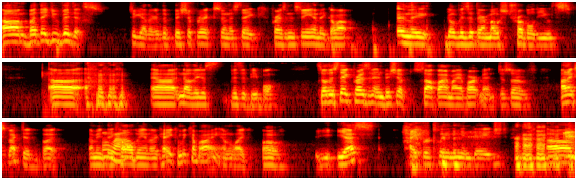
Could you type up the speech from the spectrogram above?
um, but they do visits together, the bishoprics and the stake presidency, and they go out and they go visit their most troubled youths. Uh, uh, no, they just visit people. So the stake president and bishop stopped by my apartment, just sort of unexpected. But I mean, Oh, they wow. called me and they're like, "Hey, can we come by?" And I'm like, "Oh, y- yes." Hyper cleaning engaged. Um,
